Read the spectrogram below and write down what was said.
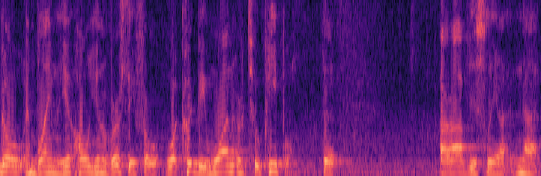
go and blame the whole university for what could be one or two people that are obviously uh, not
